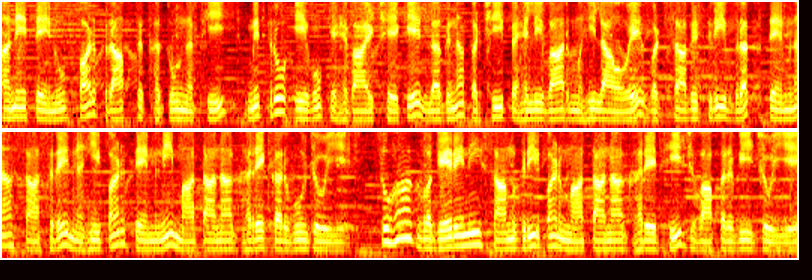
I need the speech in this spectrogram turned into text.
અને તેનું ફળ પ્રાપ્ત થતું નથી. મિત્રો, એવું કહેવાય છે કે લગ્ન પછી પહેલીવાર મહિલાઓએ વટસાવિત્રી વ્રત તેમના સાસરે નહીં પણ તેમની માતાના ઘરે કરવું જોઈએ. સુહાગ વગેરેની સામગ્રી પણ માતાના ઘરેથી જ વાપરવી જોઈએ.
